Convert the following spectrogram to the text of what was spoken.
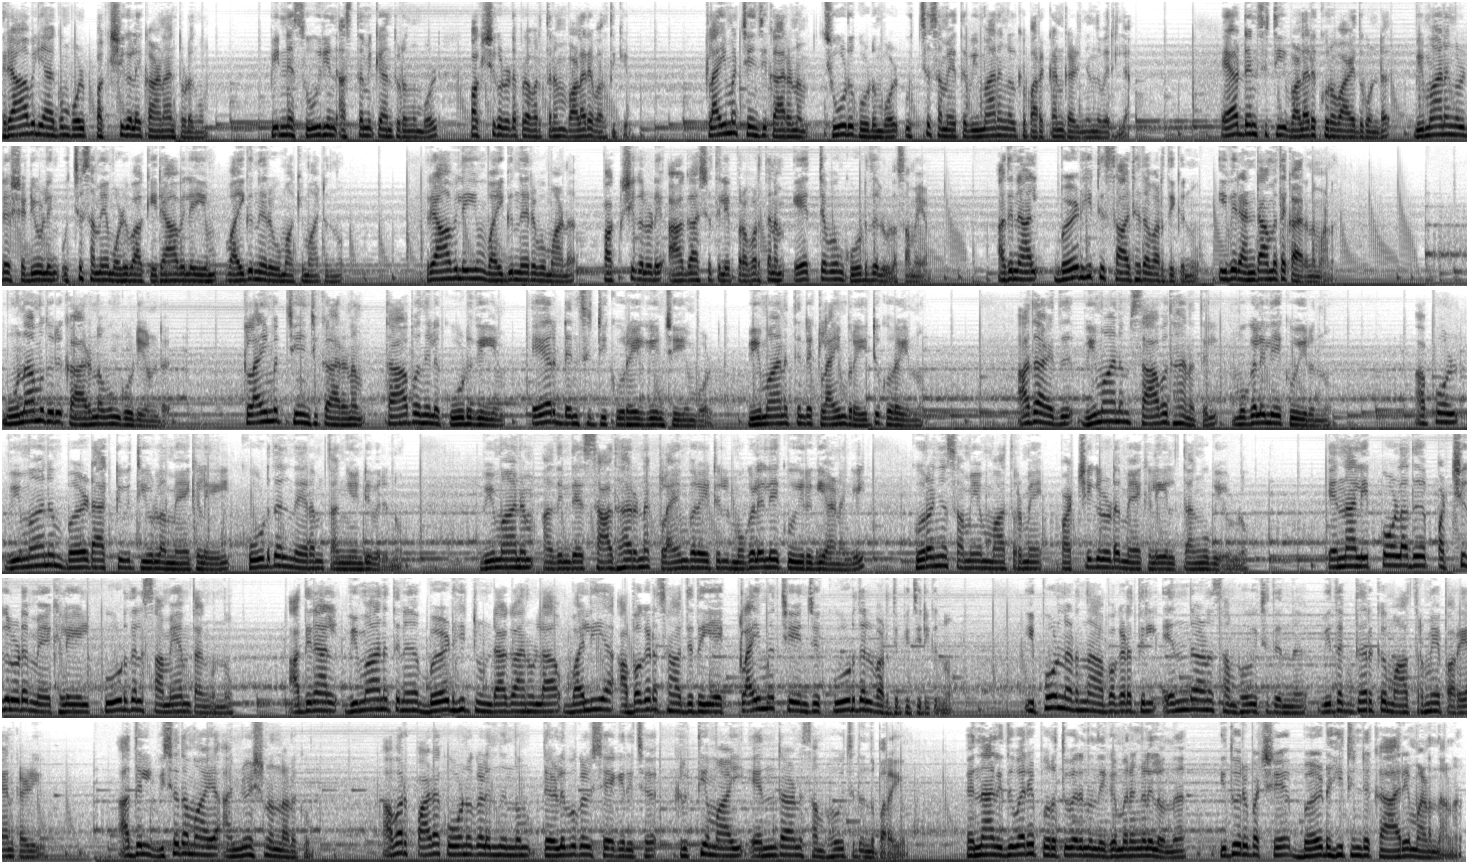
രാവിലെയാകുമ്പോൾ പക്ഷികളെ കാണാൻ തുടങ്ങും. പിന്നെ സൂര്യൻ അസ്തമിക്കാൻ തുടങ്ങുമ്പോൾ പക്ഷികളുടെ പ്രവർത്തനം വളരെ വർദ്ധിക്കും. ക്ലൈമറ്റ് ചേഞ്ച് കാരണം ചൂട് കൂടുമ്പോൾ ഉച്ച സമയത്ത് വിമാനങ്ങൾക്ക് പറക്കാൻ കഴിഞ്ഞെന്ന് വരില്ല. എയർ ഡെൻസിറ്റി വളരെ കുറവായതുകൊണ്ട് വിമാനങ്ങളുടെ ഷെഡ്യൂളിംഗ് ഉച്ചസമയം ഒഴിവാക്കി രാവിലെയും വൈകുന്നേരവുമാക്കി മാറ്റുന്നു. രാവിലെയും വൈകുന്നേരവുമാണ് പക്ഷികളുടെ ആകാശത്തിലെ പ്രവർത്തനം ഏറ്റവും കൂടുതലുള്ള സമയം. അതിനാൽ ബേർഡ് ഹിറ്റ് സാധ്യത വർദ്ധിക്കുന്നു. ഇവ രണ്ടാമത്തെ കാരണമാണ്. മൂന്നാമതൊരു കാരണവും കൂടിയുണ്ട്. ക്ലൈമറ്റ് ചേഞ്ച് കാരണം താപനില കൂടുകയും എയർ ഡെൻസിറ്റി കുറയുകയും ചെയ്യുമ്പോൾ വിമാനത്തിന്റെ ക്ലൈം റേറ്റ് കുറയുന്നു. അതായത് വിമാനം സാവധാനത്തിൽ മുകളിലേക്ക് ഉയരുന്നു. അപ്പോൾ വിമാനം ബേർഡ് ആക്ടിവിറ്റിയുള്ള മേഖലയിൽ കൂടുതൽ നേരം തങ്ങേണ്ടി വരുന്നു. വിമാനം അതിന്റെ സാധാരണ ക്ലൈംബ് റേറ്റിൽ മുകളിലേക്ക് ഉയരുകയാണെങ്കിൽ കുറഞ്ഞ സമയം മാത്രമേ പക്ഷികളുടെ മേഖലയിൽ തങ്ങുകയുള്ളൂ. എന്നാൽ ഇപ്പോൾ അത് പക്ഷികളുടെ മേഖലയിൽ കൂടുതൽ സമയം തങ്ങുന്നു. അതിനാൽ വിമാനത്തിന് ബേർഡ് ഹിറ്റ് ഉണ്ടാകാനുള്ള വലിയ അപകട സാധ്യതയെ ക്ലൈമറ്റ് ചേഞ്ച് കൂടുതൽ വർദ്ധിപ്പിച്ചിരിക്കുന്നു. ഇപ്പോൾ നടന്ന അപകടത്തിൽ എന്താണ് സംഭവിച്ചതെന്ന് വിദഗ്ധർക്ക് മാത്രമേ പറയാൻ കഴിയൂ. അതിൽ വിശദമായ അന്വേഷണം നടക്കും. അവർ പല കോണുകളിൽ നിന്നും തെളിവുകൾ ശേഖരിച്ച് കൃത്യമായി എന്താണ് സംഭവിച്ചതെന്ന് പറയും. എന്നാൽ ഇതുവരെ പുറത്തുവരുന്ന നിഗമനങ്ങളിലൊന്ന് ഇതൊരു പക്ഷേ ബേർഡ് ഹിറ്റിന്റെ കാര്യമാണെന്നാണ്.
